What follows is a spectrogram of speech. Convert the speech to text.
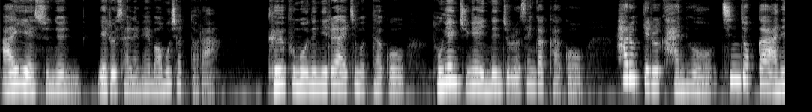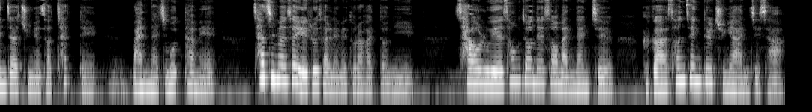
아이 예수는 예루살렘에 머무셨더라. 그 부모는 이를 알지 못하고 동행 중에 있는 줄로 생각하고 하룻길을 간 후 친족과 아는 자 중에서 찾되 만나지 못함에 찾으면서 예루살렘에 돌아갔더니 사흘 후에 성전에서 만난즉 그가 선생들 중에 앉으사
